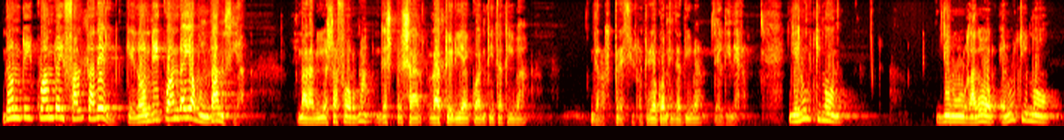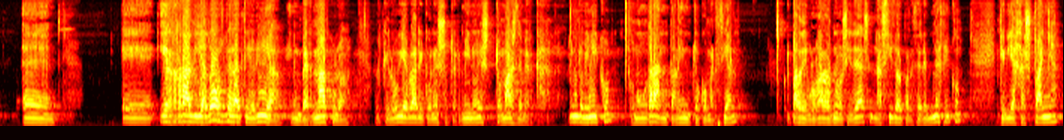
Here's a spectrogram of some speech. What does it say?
donde y cuando hay falta de él, que donde y cuando hay abundancia. Maravillosa forma de expresar la teoría cuantitativa de los precios, la teoría cuantitativa del dinero. Y el último divulgador, el último eh, eh, irradiador de la teoría en vernácula, al que le voy a hablar y con eso termino, es Tomás de Mercado, un dominico con un gran talento comercial para divulgar las nuevas ideas, nacido al parecer en México, que viaja a España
